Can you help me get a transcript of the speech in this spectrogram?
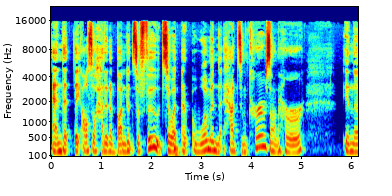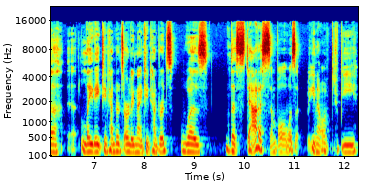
and that they also had an abundance of food. So a, a, woman that had some curves on her in the uh, late 1800s, early 1900s was the status symbol. Was you know to be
